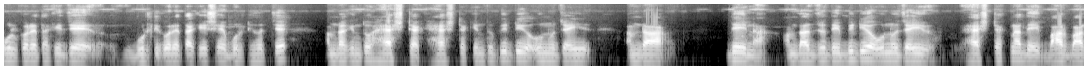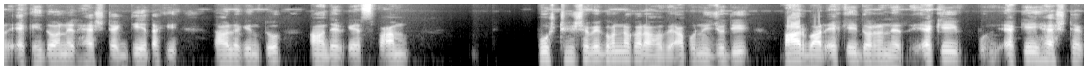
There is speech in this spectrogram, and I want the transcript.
ভুল করে থাকি যে, ভুলটি করে থাকি সেই ভুলটি হচ্ছে আমরা কিন্তু হ্যাশট্যাগ হ্যাশট্যাগ কিন্তু ভিডিও অনুযায়ী আমরা দেই না। আমরা যদি ভিডিও অনুযায়ী হ্যাশট্যাগ না দেই, বারবার একই ধরনের হ্যাশট্যাগ দিয়ে থাকি, তাহলে কিন্তু আমাদেরকে স্পাম পোস্ট হিসেবে গণ্য করা হবে। আপনি যদি বারবার একই ধরনের, একই একই হ্যাশট্যাগ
